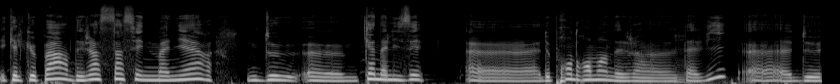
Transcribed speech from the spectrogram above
et quelque part, déjà, ça, c'est une manière de canaliser. de prendre en main déjà Mhm. ta vie, de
